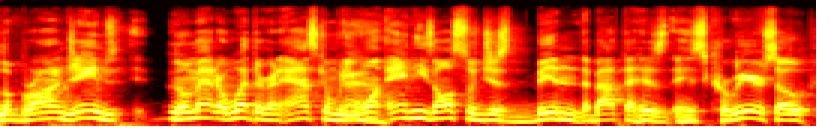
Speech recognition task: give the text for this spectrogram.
LeBron James, no matter what, they're going to ask him what he Yeah. wants, and he's also just been about that his his career. So he,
